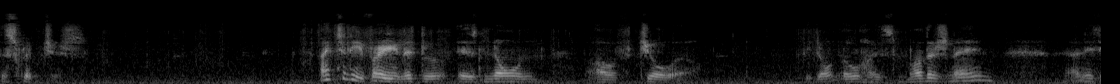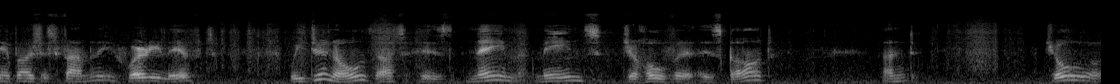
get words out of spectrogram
the Scriptures. Actually, very little is known of Joel. We don't know his mother's name, anything about his family, where he lived. We do know that his name means Jehovah is God, and Joel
